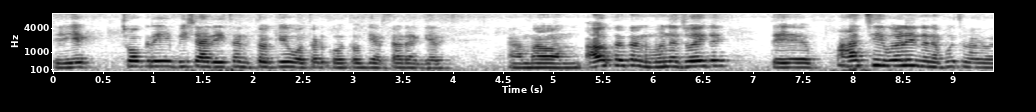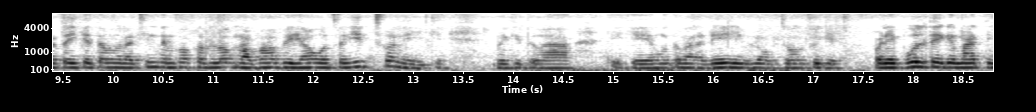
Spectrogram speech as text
તે એક છોકરી બિચારી છે ને તો કેવો તડકો હતો અગિયાર, સાડા અગિયાર. આમ આવતા હતા ને મને જોઈ ગઈ. તે પાછી વળીને ને પૂછવા આવ્યા તો એ કે તમે ઓલા ચિંતન ખોખર બ્લોગમાં ભાભી આવો છો એ જ છો ને એ કે? મેં કીધું, હા. એ કે, હું તમારા ડેઈલી બ્લોગ જોઉં છું કે. પણ એ ભૂલ થઈ ગઈ માથી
